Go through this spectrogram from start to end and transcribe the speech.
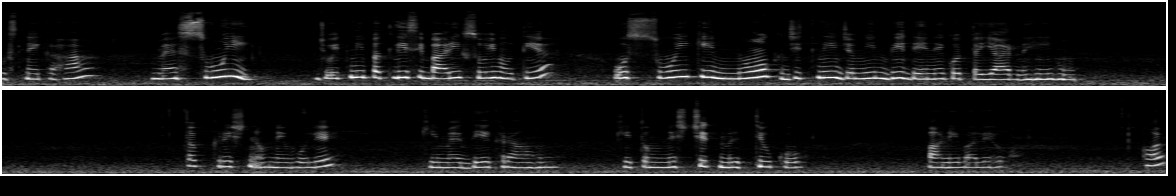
उसने कहा मैं सुई, जो इतनी पतली सी बारीक सुई होती है उस सुई की नोक जितनी ज़मीन भी देने को तैयार नहीं हूँ। तब कृष्ण उन्हें बोले कि मैं देख रहा हूँ कि तुम निश्चित मृत्यु को पाने वाले हो। और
